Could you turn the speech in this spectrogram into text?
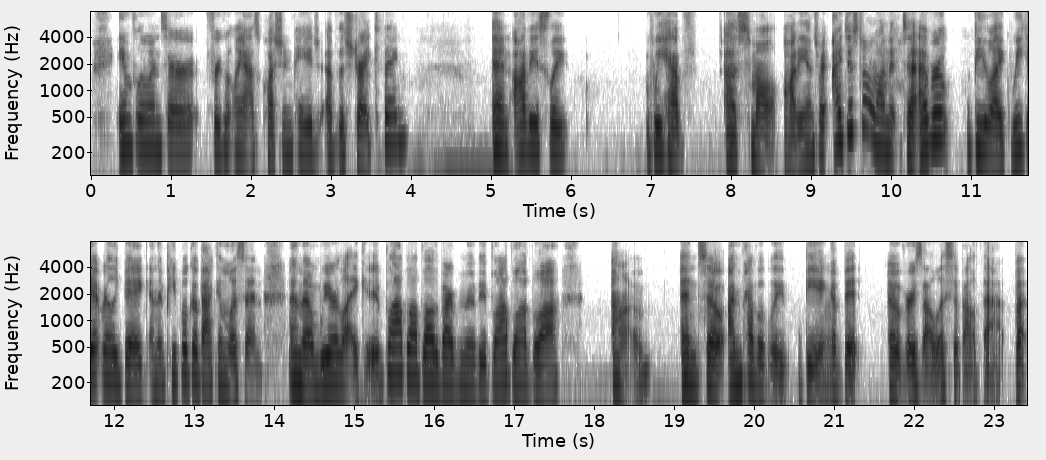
influencer frequently asked question page of the strike thing. And obviously we have a small audience, right? I just don't want it to ever be like we get really big and then people go back and listen and then we're like blah blah blah the Barbie movie, blah blah blah. Um and so I'm probably being a bit overzealous about that, but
